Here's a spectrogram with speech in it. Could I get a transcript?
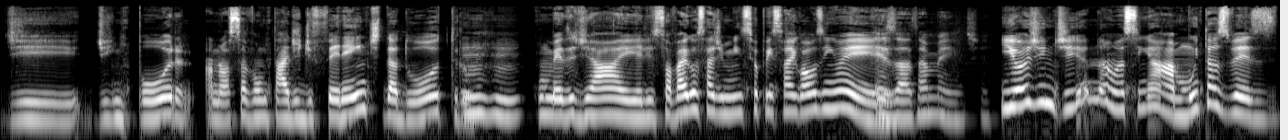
de, de impor a nossa vontade diferente da do outro, Uhum. com medo de, ai, ele só vai gostar de mim se eu pensar igualzinho a ele. Exatamente. E hoje em dia, não, assim, ah, muitas vezes.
